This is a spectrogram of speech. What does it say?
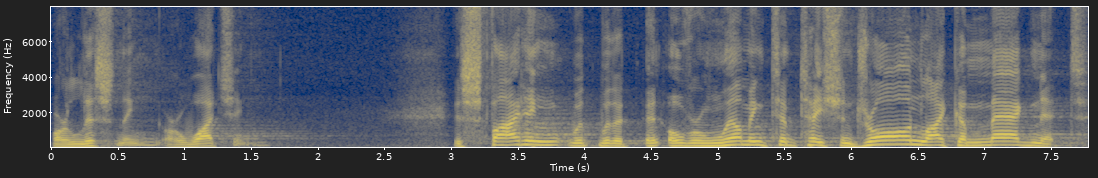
or listening, or watching, is fighting with, with a, an overwhelming temptation, drawn like a magnet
